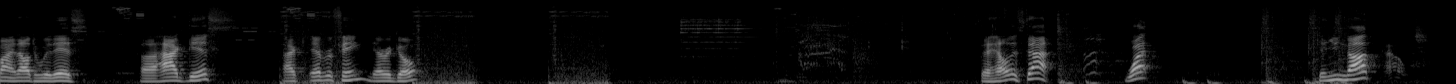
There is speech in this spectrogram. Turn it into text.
Find out who it is. Uh, hack this. Hack everything. There we go. The hell is that? What? Can you not? Ouch.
